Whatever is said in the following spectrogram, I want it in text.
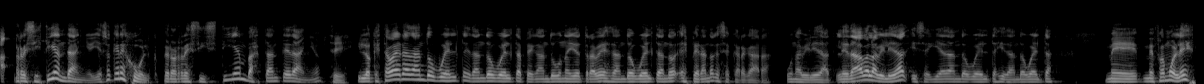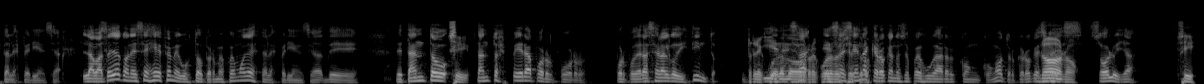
ah, resistían daño, y eso que eres Hulk, pero resistían bastante daño. Y lo que estaba era dando vuelta y dando vuelta, pegando una y otra vez, dando vuelta, esperando que se cargara una habilidad. Le daba la habilidad y seguía dando vueltas y dando vueltas me, fue molesta la experiencia. La batalla con ese jefe me gustó, pero me fue molesta la experiencia de, tanto, tanto espera por, por, poder hacer algo distinto. Recuerdo, y esa, recuerdo esa escena creo que no se puede jugar con, otro, creo que eso es solo y ya. Sí,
